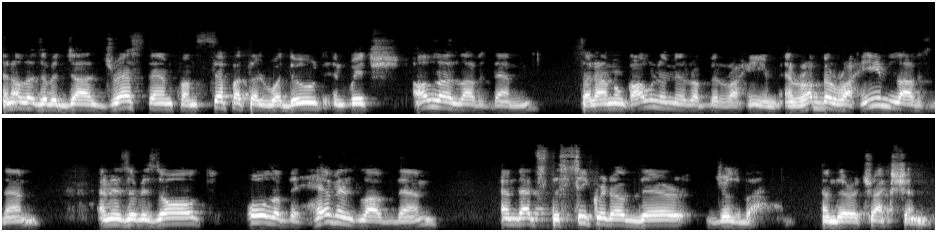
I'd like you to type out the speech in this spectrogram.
And Allah dressed them from sifat al-wadud in which Allah loves them, Salaamun qawlun min Rabbir Rahim and Rabbir Rahim loves them. And as a result all of the heavens love them. And that's the secret of their juzbah and their attraction.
